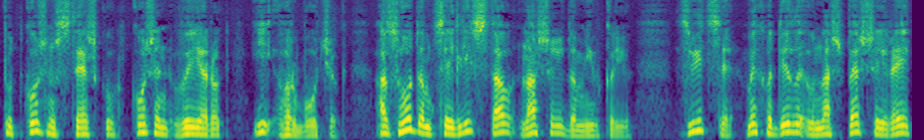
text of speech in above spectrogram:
тут кожну стежку, кожен виярок і горбочок, а згодом цей ліс став нашою домівкою. Звідси ми ходили у наш перший рейд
